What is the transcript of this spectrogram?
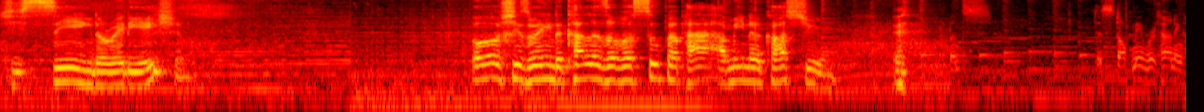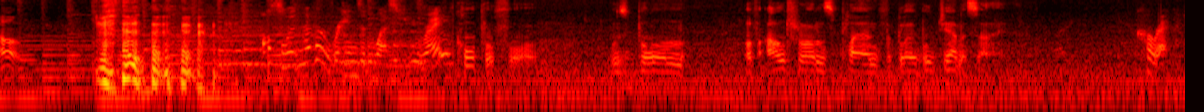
She's seeing the radiation. Oh, she's wearing the colors of a super power, I mean a costume. to stop me returning home. Also, it never rains in Westview, right? Corporeal form was born of Ultron's plan for global genocide. Correcto.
